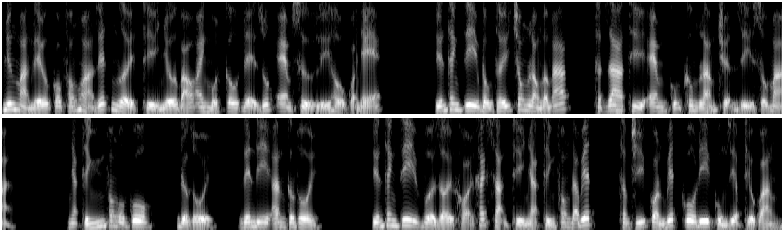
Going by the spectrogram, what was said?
Nhưng mà nếu có phóng hỏa giết người thì nhớ báo anh một câu để giúp em xử lý hậu quả nhé yến thanh ti bỗng thấy trong lòng ấm áp, thật ra thì em cũng không làm chuyện gì xấu mà. Nhạc thính phong ôm cô, được rồi, nên đi ăn cơm thôi. Yến thanh ti vừa rời khỏi khách sạn thì nhạc thính phong đã biết, thậm chí còn biết cô đi cùng diệp thiều quang,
